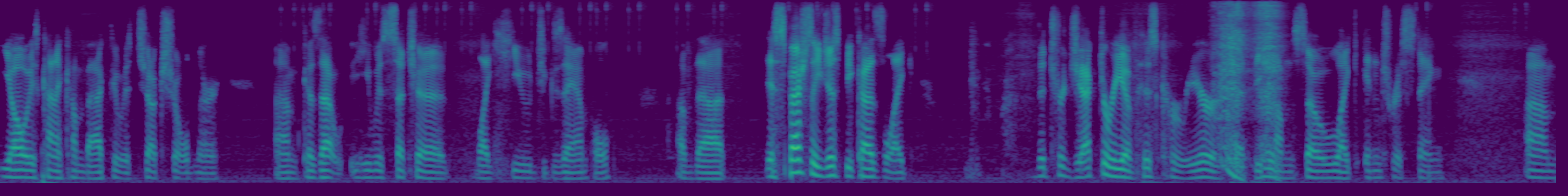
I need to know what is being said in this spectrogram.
you always kind of come back to is Chuck Schuldiner because um, that he was such a like huge example of that especially just because like the trajectory of his career had become so like interesting um,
